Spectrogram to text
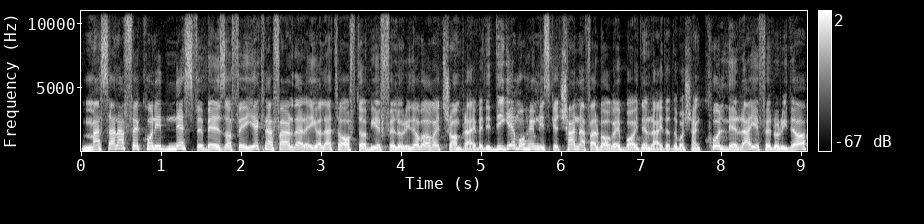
مثلا فکر کنید نصف به اضافه یک نفر در ایالت آفتابی فلوریدا به آقای ترامپ رای بده دیگه مهم نیست که چند نفر به آقای بایدن رای داده باشن. کل رای فلوریدا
